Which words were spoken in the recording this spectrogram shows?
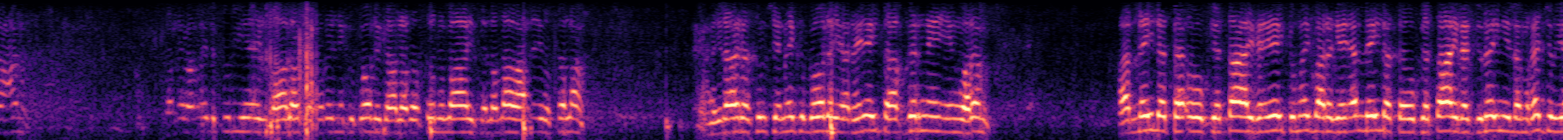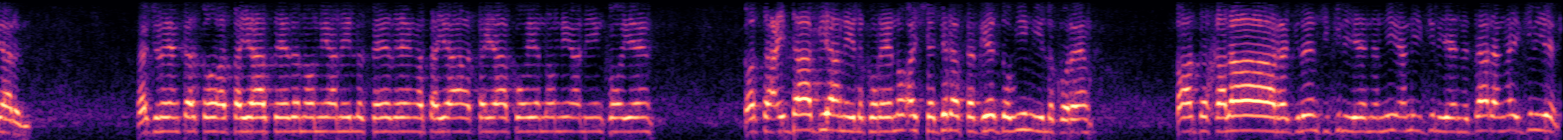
taala canhu goli gaala rasuul lahi sala lahu alayhi wasalam ilahi rasulka may kagoolay areyta akbirni in waram alaylata ogyataay raeytu may baragay alaylata ogyataay rajulayni lam rajul yaragi rajulayn ka soo atayaa seeden oni anila seeden ataya ataya koyen oni anin koyen fasacida bi an ila koreeno ashajarata geedowin ila koreen faadakala rajulaynti giliyeen ni ani giliyeen daaran ay giliyeen.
